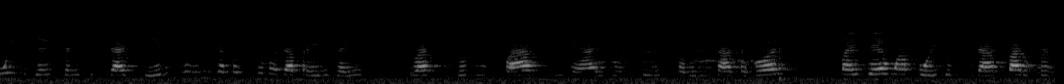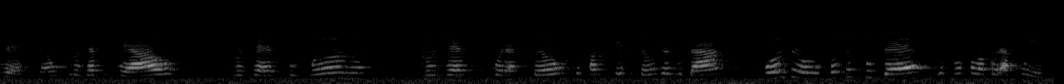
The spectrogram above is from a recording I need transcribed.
muito diante da necessidade deles, mas a gente já conseguiu mandar para eles aí, eu acho que todos uns 4 mil reais, eu não tenho esse valor exato agora, mas é um apoio que a gente dá para o projeto. É né? um projeto real, um projeto humano, um projeto de coração, que eu faço questão de ajudar. Quando eu, quando eu puder, eu vou colaborar com eles.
